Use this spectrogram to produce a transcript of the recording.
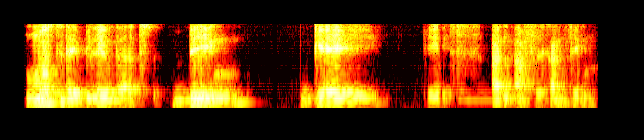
most they believe that being gay it's an African thing.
